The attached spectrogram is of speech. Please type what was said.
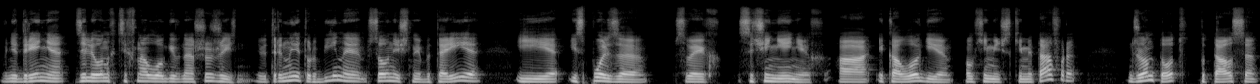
внедрения зеленых технологий в нашу жизнь. Ветряные турбины, солнечные батареи, И используя в своих сочинениях о экологии алхимические метафоры, Джон Тот пытался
